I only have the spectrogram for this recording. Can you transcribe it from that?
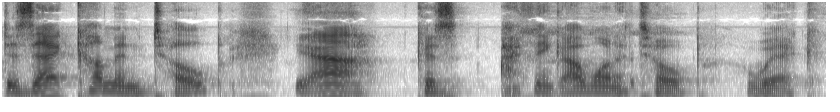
does that come in taupe? Yeah. because I think I want a taupe wick,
